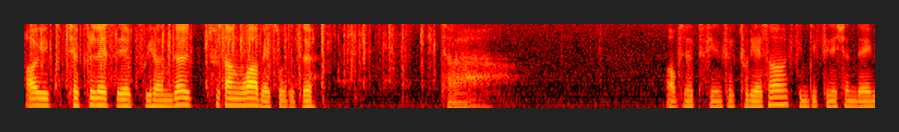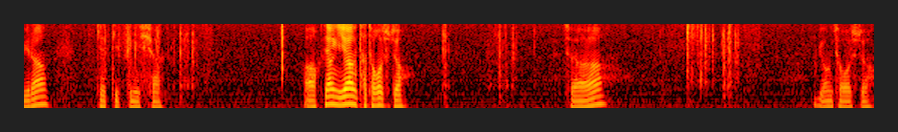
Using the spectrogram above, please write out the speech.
하위 구체 클래스에 구현될 추상화 메소드들 자 object bin factory에서 bin definition name이랑 get definition 아 그냥 이왕 다 적어주죠. 자 이왕 적어주죠.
